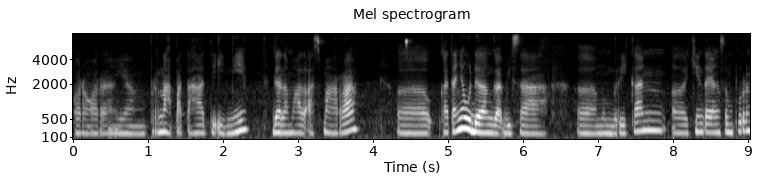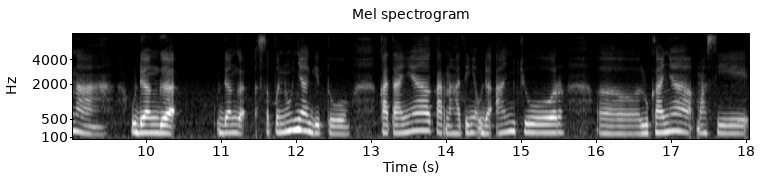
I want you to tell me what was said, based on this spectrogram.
orang-orang yang pernah patah hati ini dalam hal asmara eh, katanya udah nggak bisa eh, memberikan eh, cinta yang sempurna. Udah nggak udah nggak sepenuhnya gitu. Katanya karena hatinya udah hancur eh, lukanya masih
